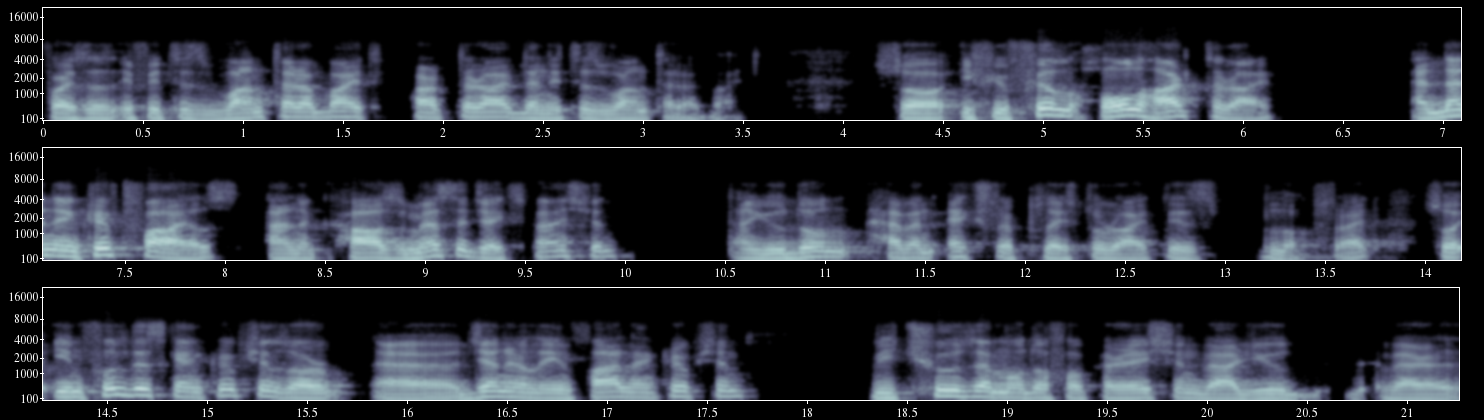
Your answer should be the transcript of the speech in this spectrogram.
For instance, if it is one terabyte hard drive, then it is one terabyte. So if you fill whole hard drive and then encrypt files and cause message expansion, then you don't have an extra place to write these blocks, right? So in full disk encryptions or uh, generally in file encryption, we choose a mode of operation where you where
